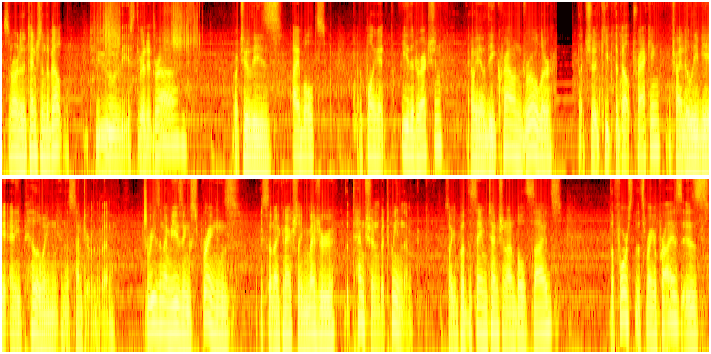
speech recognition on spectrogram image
So in order to tension the belt, to these threaded rods, or two of these eye bolts, I'm pulling it either direction, and we have the crowned roller that should keep the belt tracking and try to alleviate any pillowing in the center of the bed. The reason I'm using springs is that I can actually measure the tension between them. So I can put the same tension on both sides. The force of the spring apprise is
